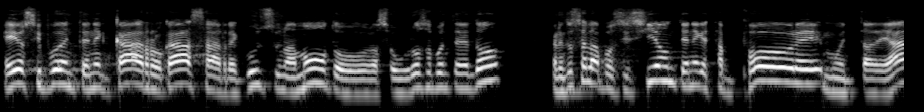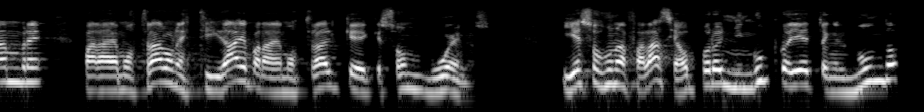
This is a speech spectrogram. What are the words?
Ellos sí pueden tener carro, casa, recursos, una moto, los asegurosos pueden tener todo, pero entonces la oposición tiene que estar pobre, muerta de hambre, para demostrar honestidad y para demostrar que, que son buenos. Y eso es una falacia. Aún por hoy ningún proyecto en el mundo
